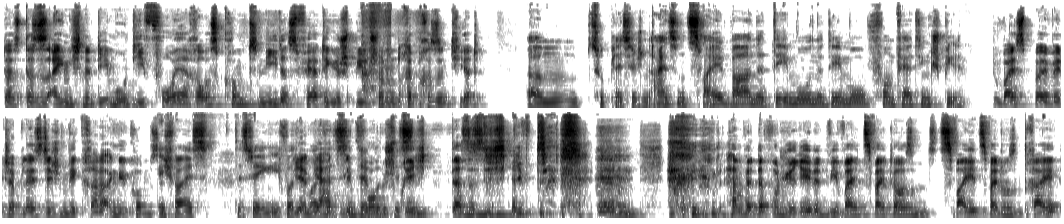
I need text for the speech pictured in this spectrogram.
Dass, dass es eigentlich eine Demo, die vorher rauskommt, nie das fertige Spiel schon repräsentiert? Ähm, zu PlayStation 1 und 2 war eine Demo, eine Demo vom fertigen Spiel. Du weißt, bei welcher Playstation wir gerade angekommen sind. Ich weiß. Deswegen, ich wollte wir, mal wir das hatten im Vorgespräch, wissen. dass es nicht gibt, ähm, haben wir davon geredet, wie weit 2002, 2003,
